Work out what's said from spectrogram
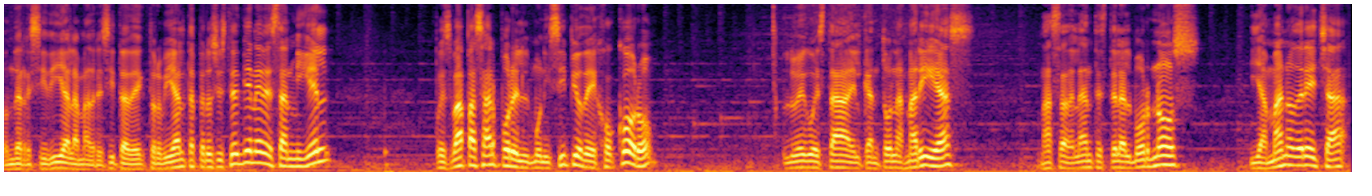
donde residía la madrecita de Héctor Vialta. Pero si usted viene de San Miguel, pues va a pasar por el municipio de Jocoro, luego está el Cantón Las Marías, más adelante está el Albornoz, y a mano derecha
